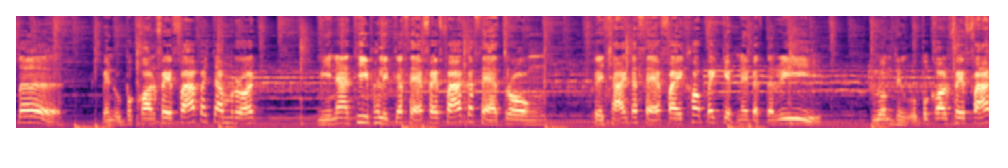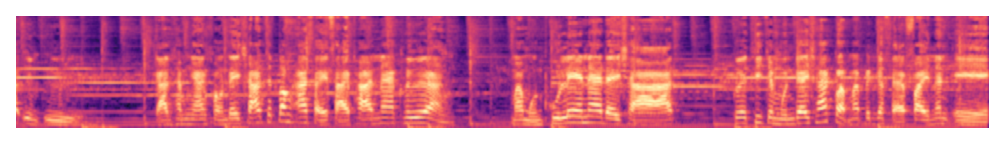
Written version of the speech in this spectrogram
เตอร์เป็นอุปกรณ์ไฟฟ้าประจำรถ มีหน้าที่ผลิตกระแสไฟฟ้ากระแสตรง เพื่อชาร์จกระแสไฟเข้าไปเก็บในแบตเตอรี่ รวมถึงอุปกรณ์ไฟฟ้าอื่น ๆ การทำงานของไดชาร์จจะต้องอาศัยสายพานหน้าเครื่อง มาหมุนพูเล่หน้าไดชาร์จ พื่อที่จะหมุนไดชาร์จกลับมาเป็นกระแสไฟนั่นเอง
